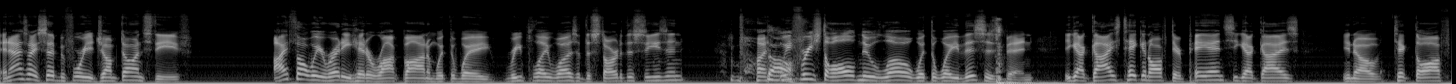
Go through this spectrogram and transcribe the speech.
And as I said before you jumped on, Steve, I thought we already hit a rock bottom with the way replay was at the start of the season, but Oh. we've reached a whole new low with the way this has been. You got guys taking off their pants. You got guys, you know, ticked off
